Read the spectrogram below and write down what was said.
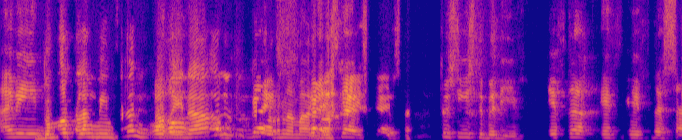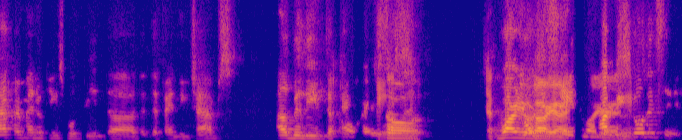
I mean, Dumang ka lang minsan, okay Ako, na. ako, guys, naman. guys, guys, guys, to see is to believe. If the if if the Sacramento Kings will beat the, the defending champs, I'll believe the Okay, Kings. so, Golden Warriors. Golden Warriors, State. Warriors. Happy. Golden State.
